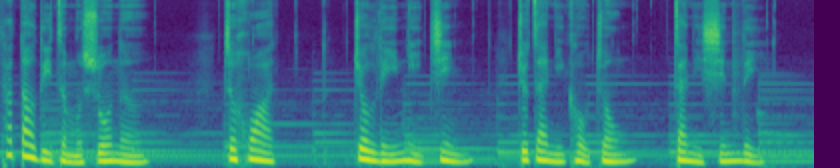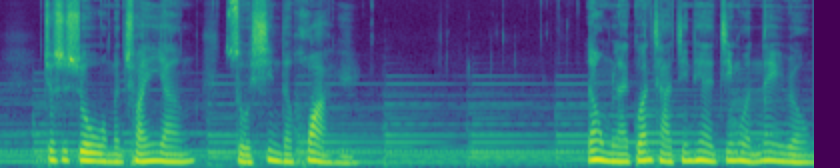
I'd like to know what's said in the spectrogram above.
他到底怎么说呢？这话就离你近，就在你口中，在你心里。就是说，我们传扬所信的话语。让我们来观察今天的经文内容。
